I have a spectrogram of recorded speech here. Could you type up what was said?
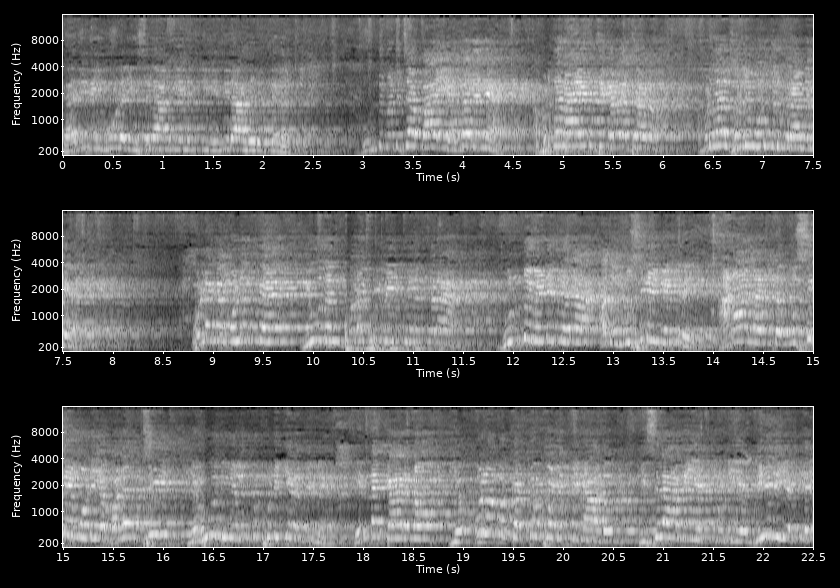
கருவி கூட இஸ்லாமியனுக்கு எதிராக இருக்கிறது. குண்டு வெடிச்சா பாய் அதானுங்க? அப்படித்தான் ஆயிடுச்சு கலாச்சாரம். அப்படிதான் சொல்லி கொடுத்துருக்கிறானுங்க. உலகம் முழுக்க யூதன் பரப்பி வைத்திருக்கிறான். குண்டு வெடித்ததா? அது முஸ்லீம் என்று. ஆனால் யகூதிகளுக்கு பிடிக்கிறது இல்லை என்ன காரணம்? எவ்வளவு கட்டுப்படுத்தினாலும் இஸ்லாமியத்தினுடைய வீரியத்தை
